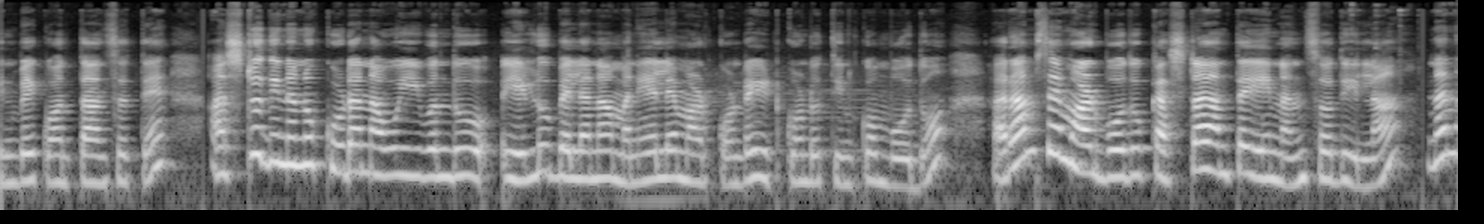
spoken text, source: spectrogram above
ತಿನ್ನಬೇಕು ಅಂತ ಅನಿಸುತ್ತೆ. ಅಷ್ಟು ದಿನವೂ ಕೂಡ ನಾವು ಈ ಒಂದು ಎಳ್ಳು ಬೆಲ್ಲನ ಮನೆಯಲ್ಲೇ ಮಾಡಿಕೊಂಡ್ರೆ ಇಟ್ಕೊಂಡು ತಿನ್ಕೊಬೋದು. ಆರಾಮ್ಸೆ ಮಾಡ್ಬೋದು, ಕಷ್ಟ ಅಂತ ಏನು ಅನ್ಸೋದಿಲ್ಲ. ನಾನು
